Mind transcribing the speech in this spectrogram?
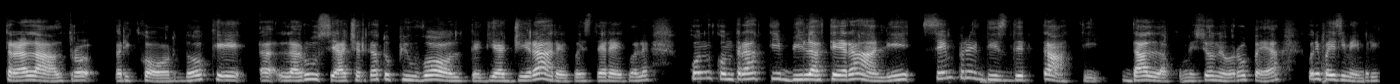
Tra l'altro ricordo che eh, la Russia ha cercato più volte di aggirare queste regole con contratti bilaterali sempre disdettati dalla Commissione europea con i Paesi membri.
